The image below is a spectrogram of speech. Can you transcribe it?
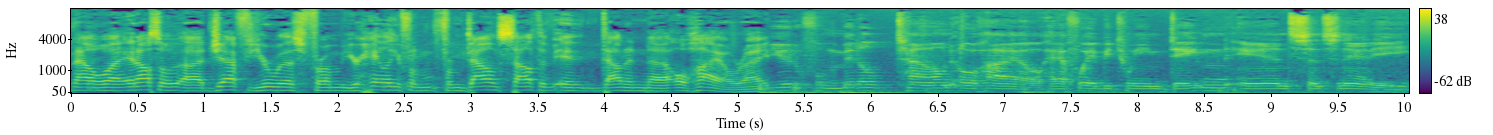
Now uh, and also uh, Jeff, you're with us from. You're hailing from from down south of in, down in uh, Ohio, right? Beautiful Middletown, Ohio, halfway between Dayton and Cincinnati,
